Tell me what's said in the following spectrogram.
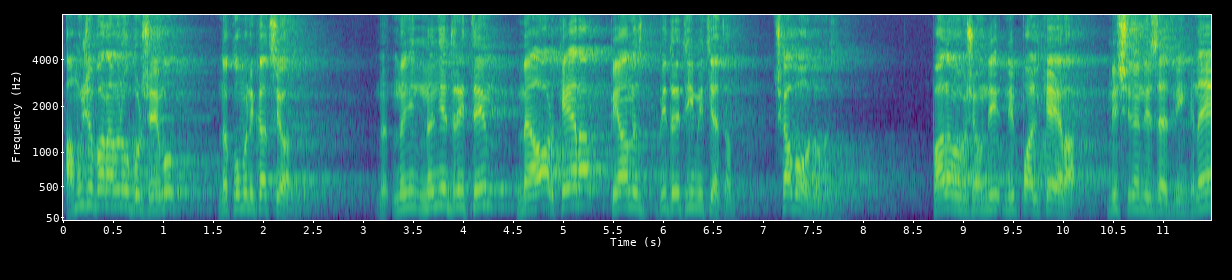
A mu që paramenu për shembull Në komunikacion Në, në, në një drejtim Me ardh kerra Prej anës prej drejtimit tjetër Çka bohet vëllezër Parameno për shembull Një, një palë kerra 120 vijnë knej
